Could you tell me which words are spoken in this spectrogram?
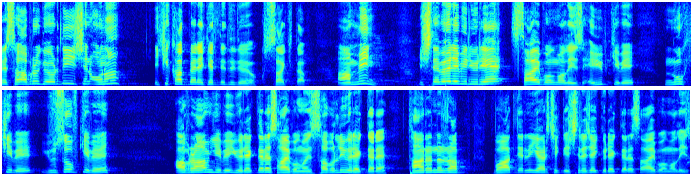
Ve sabrı gördüğü için onu iki kat bereketledi diyor kutsal kitap. Amin. İşte böyle bir yüreğe sahip olmalıyız. Eyüp gibi, Nuh gibi, Yusuf gibi, Abraham gibi yüreklere sahip olmalıyız. Sabırlı yüreklere. Tanrı'nın Rab vaatlerini gerçekleştirecek yüreklere sahip olmalıyız.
